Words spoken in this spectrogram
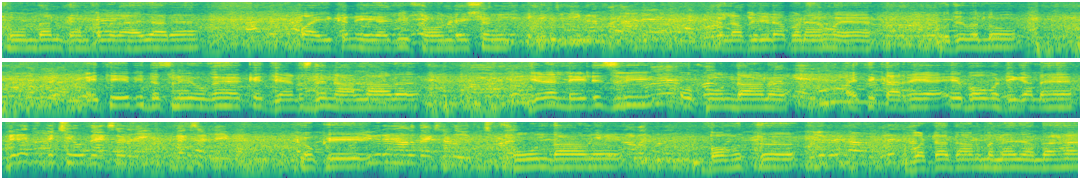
ਖੂਨਦਾਨ ਕੈਂਪ ਲਗਾਇਆ ਜਾ ਰਿਹਾ ਹੈ। ਭਾਈ ਕਨ੍ਹਈਆ ਜੀ ਫਾਊਂਡੇਸ਼ਨ ਕਲੱਬ ਜਿਹੜਾ ਬਣਿਆ ਹੋਇਆ ਹੈ ਉਹਦੇ ਵੱਲੋਂ ਇੱਥੇ ਇਹ ਵੀ ਦੱਸਣਯੋਗ ਹੈ ਕਿ ਜੈਂਟਸ ਦੇ ਨਾਲ ਨਾਲ ਜਿਹੜਾ ਲੇਡੀਜ਼ ਵੀ ਉਹ ਖੂਨਦਾਨ ਇੱਥੇ ਕਰ ਰਹੇ ਆ ਇਹ ਬਹੁਤ ਵੱਡੀ ਗੱਲ ਹੈ। ਵੀਰੇ ਤੂੰ ਪਿੱਛੇ ਹੋ ਬੈਕ ਸਾਈਡ ਜਾਈਂ ਬੈਕ ਸਾਈਡ ਜਾਈਂ ਕਿਉਂਕਿ ਵੀਰੇ ਨਾਲ ਬੈਕ ਸਾਈਡ ਹੋ ਜਾ ਪਿੱਛੇ ਖੂਨਦਾਨ ਬਹੁਤ ਵੱਡਾ ਦਾਨ ਮੰਨਿਆ ਜਾਂਦਾ ਹੈ।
